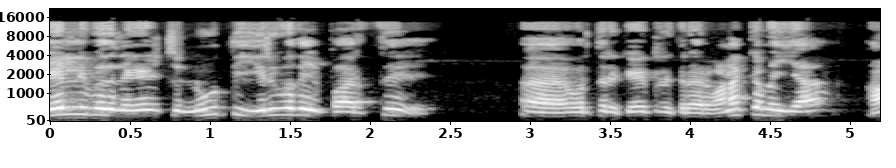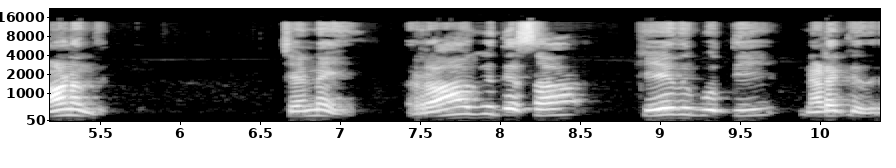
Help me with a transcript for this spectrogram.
கேள்வி பதில் நிகழ்ச்சி நூற்றி இருபதை பார்த்து ஒருத்தர் கேட்டிருக்கிறார். வணக்கம் ஐயா ஆனந்த். சென்னை ராகு திசா கேது புத்தி நடக்குது.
